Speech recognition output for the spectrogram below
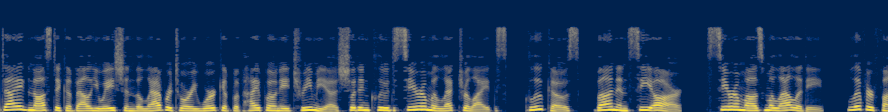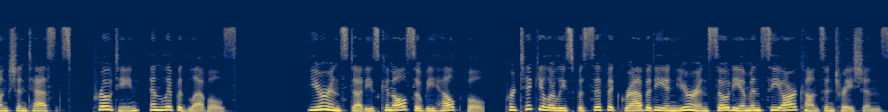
Diagnostic evaluation The laboratory workup of hyponatremia should include serum electrolytes, glucose, BUN and CR, serum osmolality, liver function tests, protein, and lipid levels. Urine studies can also be helpful, particularly specific gravity and urine sodium and CR concentrations.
